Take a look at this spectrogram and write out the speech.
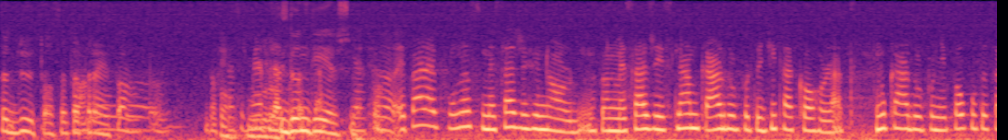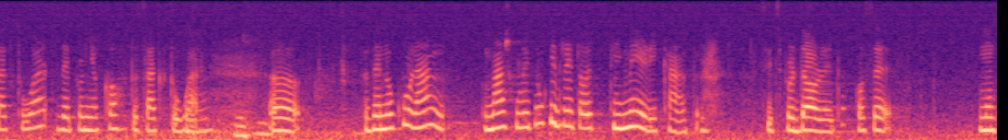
të dytë ose të tretë? Po, po. Do flasësh mirë, flas. Si do ndihesh? E para e punës, mesazhi hyjnor, do të thonë mesazhi islam ka ardhur për të gjitha kohërat. Nuk ka ardhur për një popull të caktuar dhe për një kohë të caktuar. Dhe në Kuran mashkullit nuk i drejtohet ti merri katër. Siç përdoret, ose mund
